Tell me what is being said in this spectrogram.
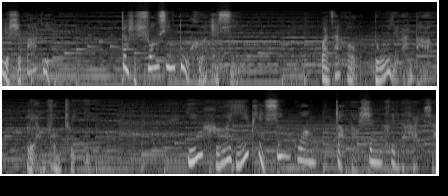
月十八夜，正是双星渡河之夕。晚餐后，独倚栏旁，凉风吹衣。银河一片星光，照到深黑的海上。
